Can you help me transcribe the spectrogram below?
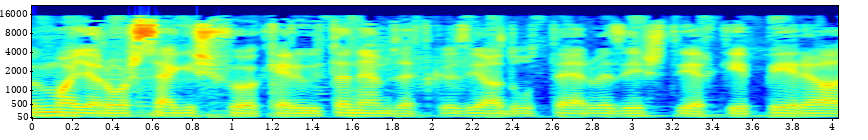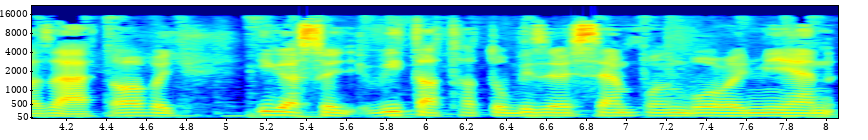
hogy Magyarország is fölkerült a nemzetközi adótervezés térképére azáltal, hogy igaz, hogy vitatható bizonyos szempontból, hogy milyen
